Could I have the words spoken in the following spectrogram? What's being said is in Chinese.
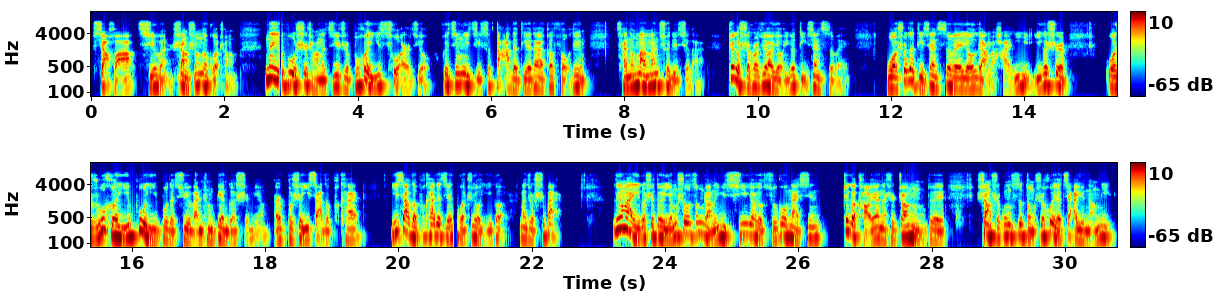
下滑、企稳、上升的过程。内部市场的机制不会一蹴而就，会经历几次大的迭代和否定，才能慢慢确立起来。这个时候就要有一个底线思维。我说的底线思维有两个含义：一个是我如何一步一步的去完成变革使命，而不是一下子铺开。一下子铺开的结果只有一个，那就是失败。另外一个是对营收增长的预期要有足够耐心，这个考验的是张勇对上市公司董事会的驾驭能力。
